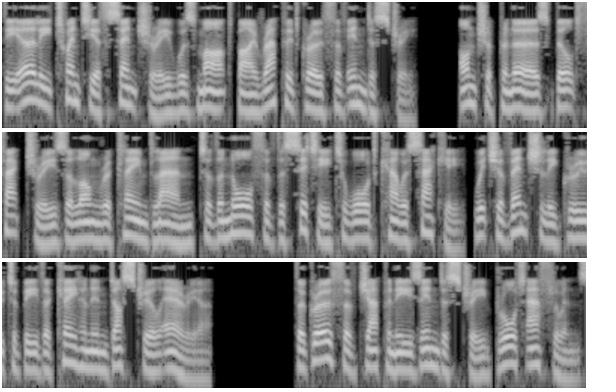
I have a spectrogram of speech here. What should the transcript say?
The early 20th century was marked by rapid growth of industry. Entrepreneurs built factories along reclaimed land to the north of the city toward Kawasaki, which eventually grew to be the Keihin industrial area. The growth of Japanese industry brought affluence,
